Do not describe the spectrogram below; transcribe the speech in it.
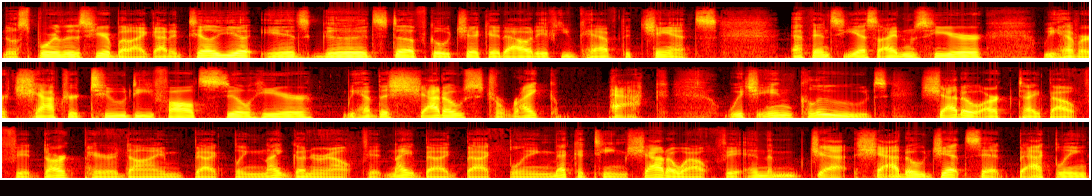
No spoilers here, but I gotta tell you, it's good stuff. Go check it out if you have the chance. FNCS items here. We have our Chapter 2 defaults still here. We have the Shadow Strike pack, which includes Shadow Archetype outfit, Dark Paradigm back bling, Night Gunner outfit, Night Bag Mecha Team Shadow outfit, and the Shadow Jet Set back bling,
